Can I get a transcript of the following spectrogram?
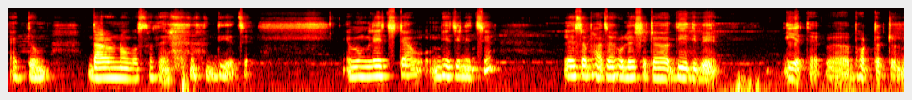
একদম দারুণ অবস্থাতে দিয়েছে। এবং লেজটাও ভেজে নিচ্ছে। লেজটা ভাজা হলে সেটা দিয়ে দিবে ইয়েতে ভর্তার জন্য।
